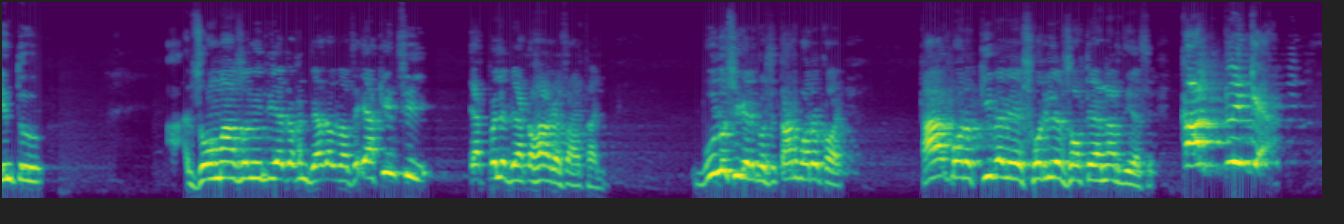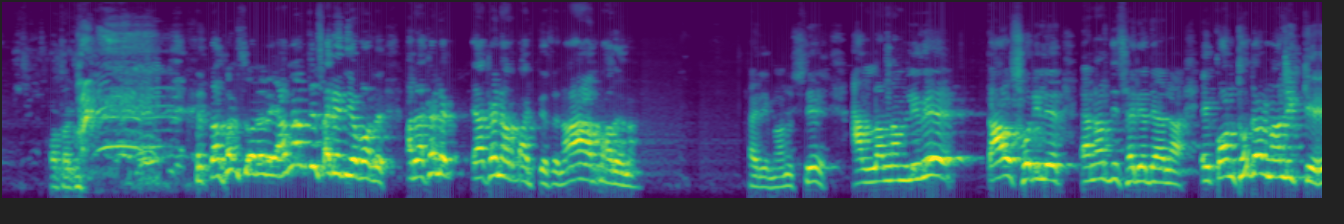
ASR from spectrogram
কিন্তু জমা জমি দিয়ে যখন বেদাল বাজে এক ইঞ্চি, এক পেলে বেকা হয়ে গেছে তাই বুলো স্বীকার করছে তারপরে কয় তারপরে কীভাবে শরীরের যত এনার্জি আছে। কাটলি কে? কথা কয়। তখন শরীরে এনার্জি ছাড়িয়ে দিয়ে বলে, আর এখানে এখানে আর পারতেছে না, আর পারে না। আরে মানুষে আল্লাহর নাম লিবে তাও শরীরের এনার্জি ছাড়িয়ে দেয় না। এই কণ্ঠদার মালিককে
